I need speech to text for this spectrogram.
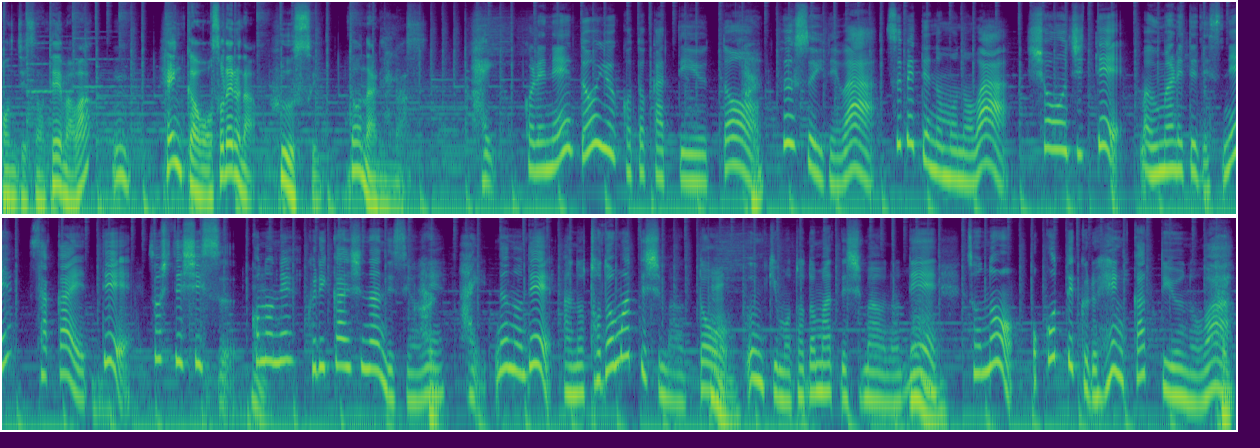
本日のテーマはうん。変化を恐れるな風水となります。はいこれねどういうことかっていうと、はい。風水では全てのものは生じて、まあ、生まれてですね栄えてそして死す。このね、繰り返しなんですよね。はい、なのであのとどまってしまうと、運気もとどまってしまうので、その起こってくる変化っていうのは、はい。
